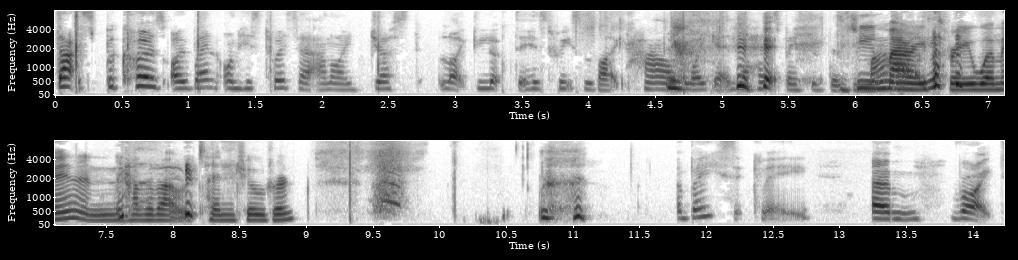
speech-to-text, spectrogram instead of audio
That's because I went on his Twitter and I just like looked at his tweets and was like, how do I get in the headspace of this Did you man? marry three women and have about ten children? Basically, um, right.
